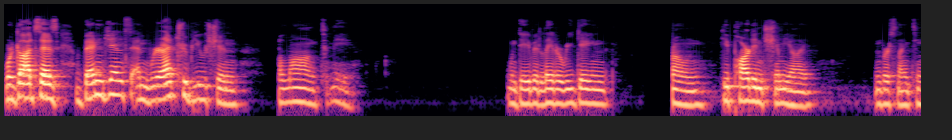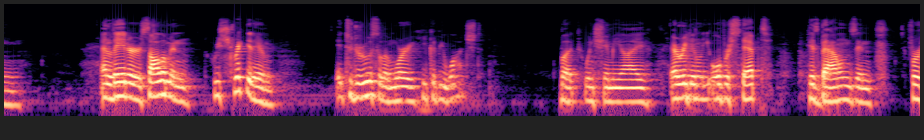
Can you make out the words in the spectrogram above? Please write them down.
where God says, Vengeance and retribution belong to me. When David later regained the throne, he pardoned Shimei in verse 19. And later, Solomon restricted him to Jerusalem where he could be watched. But when Shimei arrogantly overstepped his bounds in 1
